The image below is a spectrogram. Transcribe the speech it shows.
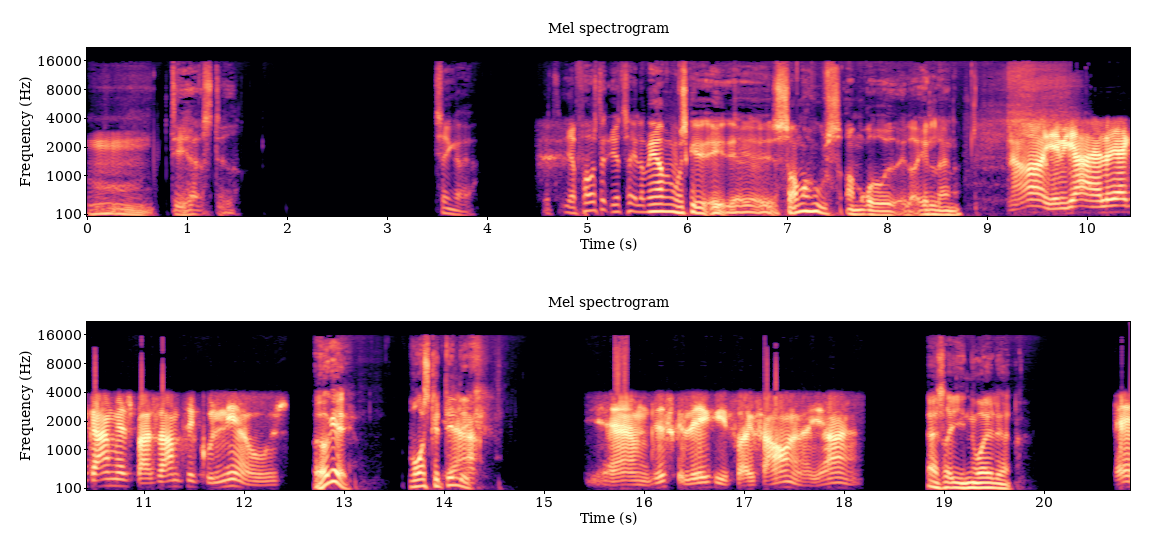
mm, det her sted. Tænker jeg. Jeg, jeg, forestiller, jeg taler mere om måske et, et, et sommerhusområde eller et eller andet. Nå, jamen, jeg, er- er i gang med at spare sammen til kolonierhus. Okay. Hvor skal det Ja. ligge? Jamen, det skal ligge i Frederikshavn eller Jørgen. Altså i Nordjylland? Ja,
